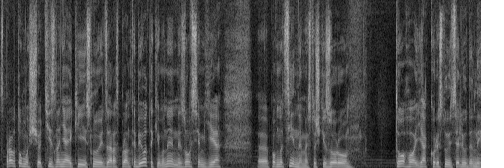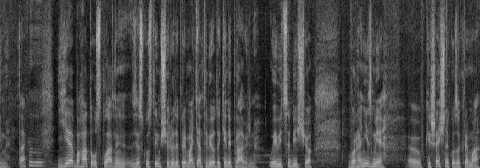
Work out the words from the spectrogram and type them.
Справа в тому, що ті знання, які існують зараз про антибіотики, вони не зовсім є е, повноцінними з точки зору того, як користуються люди ними. Так? Є багато ускладнень в зв'язку з тим, що люди приймають антибіотики неправильно. Уявіть собі, що в організмі, е, в кишечнику, зокрема,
